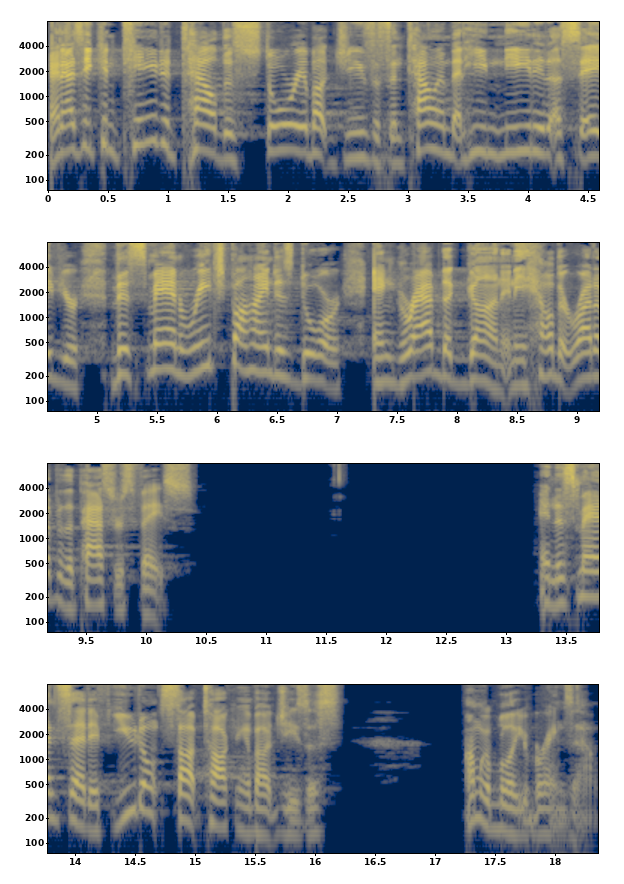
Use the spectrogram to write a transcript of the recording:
And as he continued to tell this story about Jesus and tell him that he needed a savior, this man reached behind his door and grabbed a gun and he held it right up to the pastor's face. And this man said, if you don't stop talking about Jesus, I'm going to blow your brains out.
